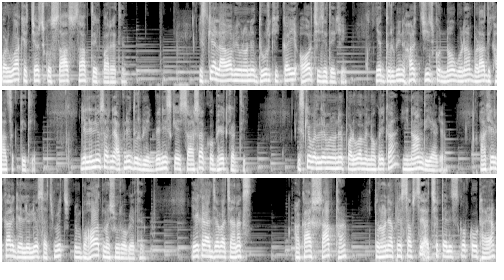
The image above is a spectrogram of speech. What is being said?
पड़ुआ के चर्च को साफ़ साफ़ देख पा रहे थे। इसके अलावा भी उन्होंने दूर की कई और चीज़ें देखी। यह दूरबीन हर चीज़ को नौ गुना बड़ा दिखा सकती थी। गैलीलियो सर ने अपनी दूरबीन वेनिस के शासक को भेंट कर दी। इसके बदले में उन्होंने पड़ुआ में नौकरी का इनाम दिया गया। आखिरकार गैलीलियो सचमुच बहुत मशहूर हो गए थे। एक रात जब अचानक आकाश साफ़ था तो उन्होंने अपने सबसे अच्छे टेलीस्कोप को उठाया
